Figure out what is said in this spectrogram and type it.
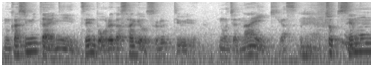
昔みたいに全部俺が作業するっていうのじゃない気がする、ね。うん。ちょっと専門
